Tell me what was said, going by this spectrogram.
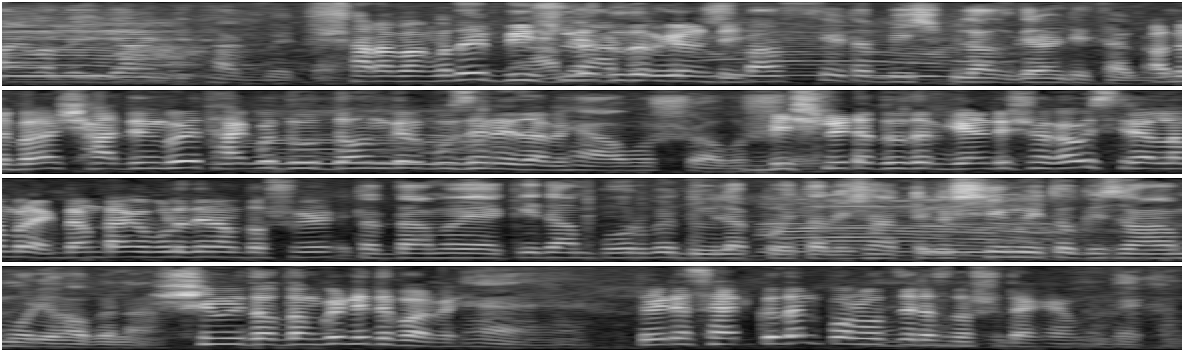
বাংলাদেশ গ্যারান্টি থাকবে এটা। সারা বাংলাদেশ বিশ লিটার দুধের গ্যারান্টি এটা বিশ প্লাস গ্যারান্টি থাকবে। আপনার ভাই সাত দিন পরে থাকবে দুধ দহন করে বুঝে নিয়ে যাবে। হ্যাঁ অবশ্যই অবশ্যই। বিশ লিটার দুধের গ্যারান্টি সকাবে সিরিয়াল নাম্বার একদম টাকা বলে দিলাম দর্শকের দর্শকে। এটার দাম একই দাম পড়বে দুই লাখ পঁয়তাল্লিশ হাজার টাকা। সীমিত কিছু আহামরি হবে না। সীমিত দাম করে নিতে পারবে? হ্যাঁ হ্যাঁ। তো এটা সাইড করে দেন পরবর্তী এটা দর্শক দেখা দেখান দেখেন।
